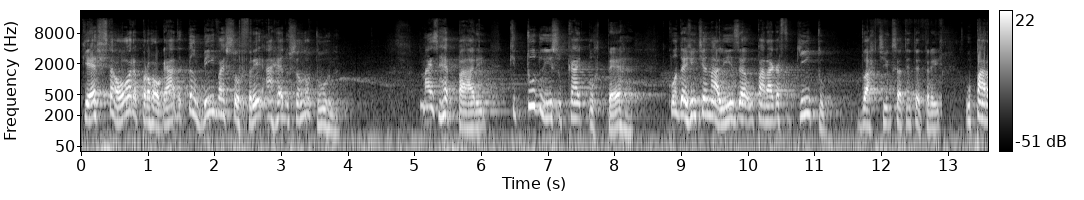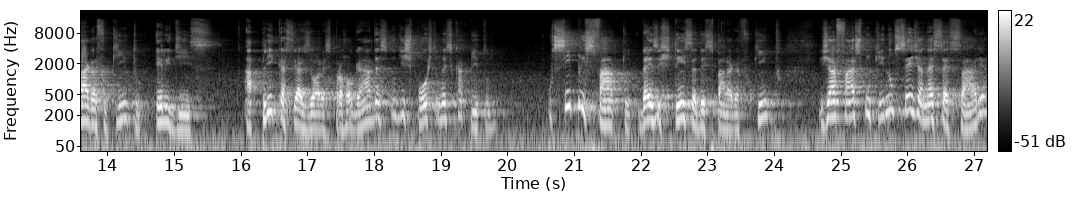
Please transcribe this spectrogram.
que esta hora prorrogada também vai sofrer a redução noturna. Mas reparem que tudo isso cai por terra quando a gente analisa o parágrafo 5 do artigo 73. O parágrafo 5 ele diz: aplica-se às horas prorrogadas o disposto nesse capítulo. O simples fato da existência desse parágrafo 5 já faz com que não seja necessária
